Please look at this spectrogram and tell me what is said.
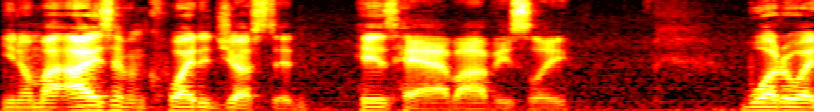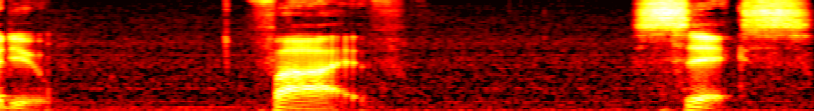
You know, my eyes haven't quite adjusted. His have, obviously. What do I do? Five. Six.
